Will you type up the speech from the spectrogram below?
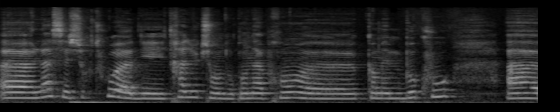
Euh, là, c'est surtout euh, des traductions. Donc, on apprend euh, quand même beaucoup à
